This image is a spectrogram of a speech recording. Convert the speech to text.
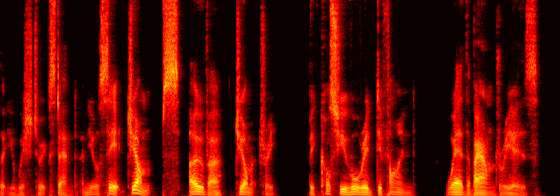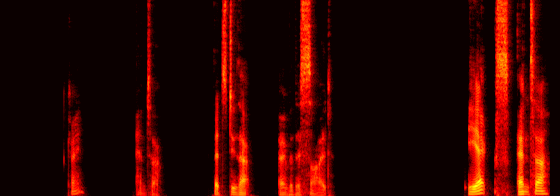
that you wish to extend and you'll see it jumps over geometry because you've already defined where the boundary is. Okay, enter. Let's do that over this side. EX, enter,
